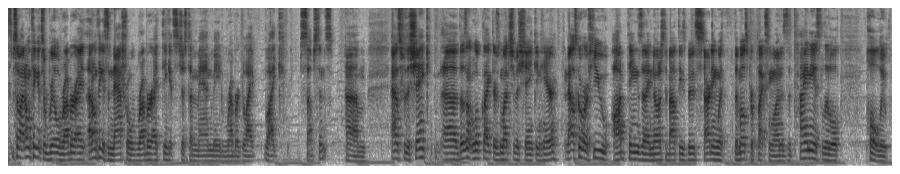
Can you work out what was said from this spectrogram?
So I don't think it's a real rubber. I, I don't think it's a natural rubber. I think it's just a man-made rubber-like like substance. Um, as for the shank, uh, doesn't look like there's much of a shank in here. Now let's go over a few odd things that I noticed about these boots, starting with the most perplexing one is the tiniest little pull loop.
